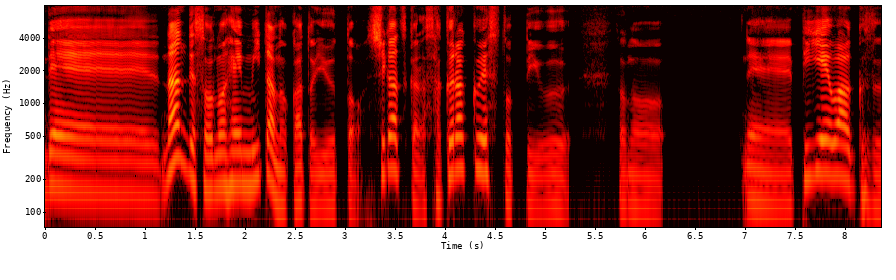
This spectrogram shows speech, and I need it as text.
でなんでその辺見たのかというと4月から「桜クエスト」っていうそのえー、PA ワークスっ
